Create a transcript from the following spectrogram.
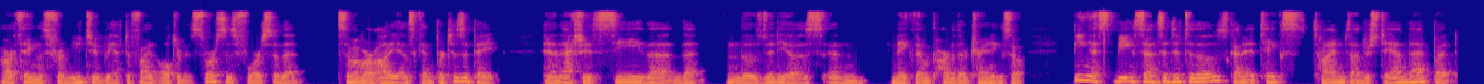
are things from YouTube we have to find alternate sources for so that some of our audience can participate and actually see the that those videos and make them part of their training. So being a, being sensitive to those kind of it takes time to understand that, but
